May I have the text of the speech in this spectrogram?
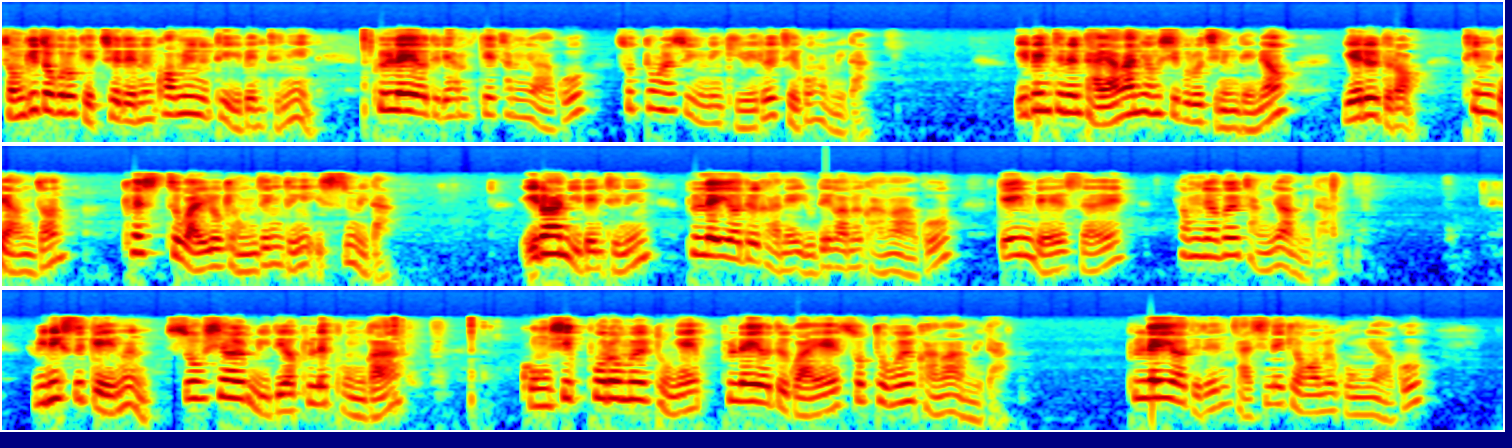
정기적으로 개최되는 커뮤니티 이벤트는 플레이어들이 함께 참여하고 소통할 수 있는 기회를 제공합니다. 이벤트는 다양한 형식으로 진행되며 예를 들어 팀 대항전, 퀘스트 완료 경쟁 등이 있습니다. 이러한 이벤트는 플레이어들 간의 유대감을 강화하고 게임 내에서의 협력을 장려합니다. 위닉스 게임은 소셜미디어 플랫폼과 공식 포럼을 통해 플레이어들과의 소통을 강화합니다. 플레이어들은 자신의 경험을 공유하고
